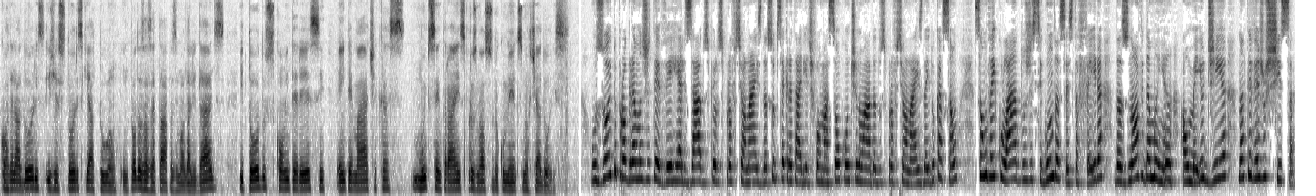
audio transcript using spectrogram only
coordenadores e gestores que atuam em todas as etapas e modalidades e todos com interesse em temáticas muito centrais para os nossos documentos norteadores. Os oito programas de TV realizados pelos profissionais da Subsecretaria de Formação Continuada dos Profissionais da Educação são veiculados de segunda a sexta-feira, das nove da manhã ao meio-dia, na TV Justiça,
